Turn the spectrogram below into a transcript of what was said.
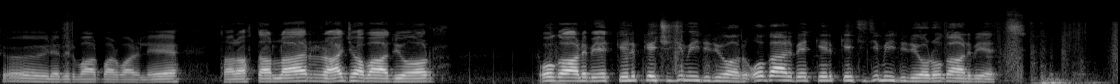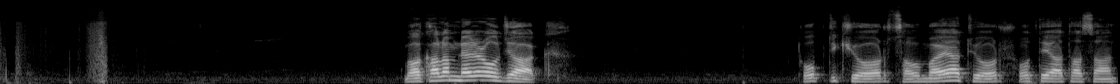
Şöyle bir barbar varili. Taraftarlar acaba diyor. O galibiyet gelip geçici miydi diyor. O galibiyet gelip geçici miydi diyor o galibiyet. Bakalım neler olacak. Top dikiyor. Savunmaya atıyor. Hote'ye at Hasan.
